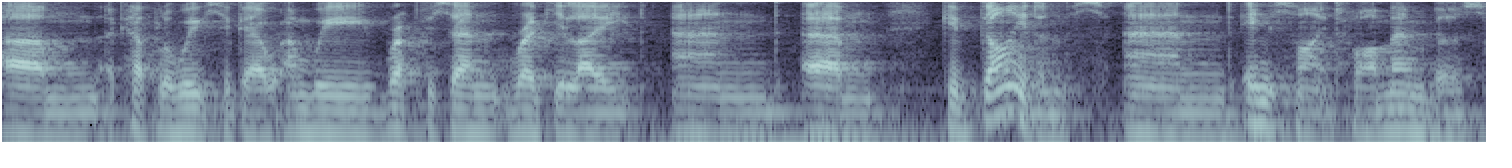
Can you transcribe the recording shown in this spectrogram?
um, a couple of weeks ago, and we represent, regulate, and um, give guidance and insight to our members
